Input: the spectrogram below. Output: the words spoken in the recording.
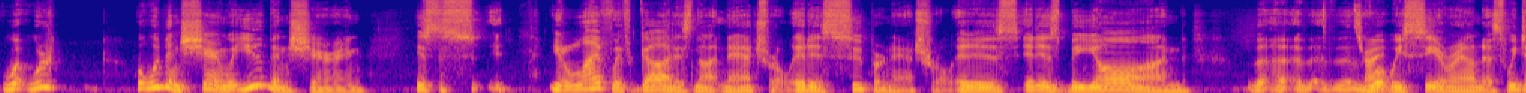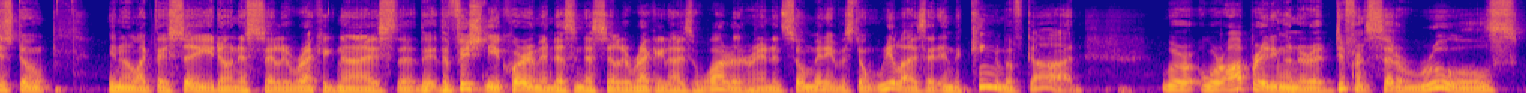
what we're what we've been sharing, what you've been sharing, is this. You know, life with God is not natural; it is supernatural. It is it is beyond the, uh, the, right. what we see around us. We just don't you know, like they say, you don't necessarily recognize the, the, the fish in the aquarium and doesn't necessarily recognize the water they're in. And so many of us don't realize that in the kingdom of God, we're, we're operating under a different set of rules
